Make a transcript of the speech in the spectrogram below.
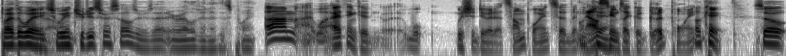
By the way, You should we introduce ourselves, or is that irrelevant at this point? um I, well, I think it, w- we should do it at some point so that now seems like a good point Okay, so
